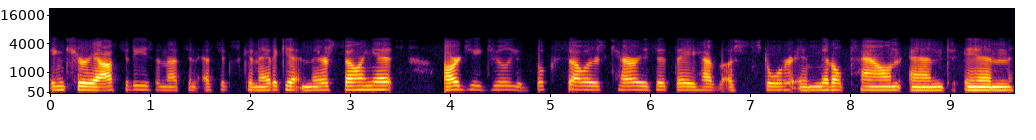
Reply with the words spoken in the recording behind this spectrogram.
and Curiosities, and that's in Essex, Connecticut, and they're selling it. R.J. Julia Booksellers carries it. They have a store in Middletown and in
